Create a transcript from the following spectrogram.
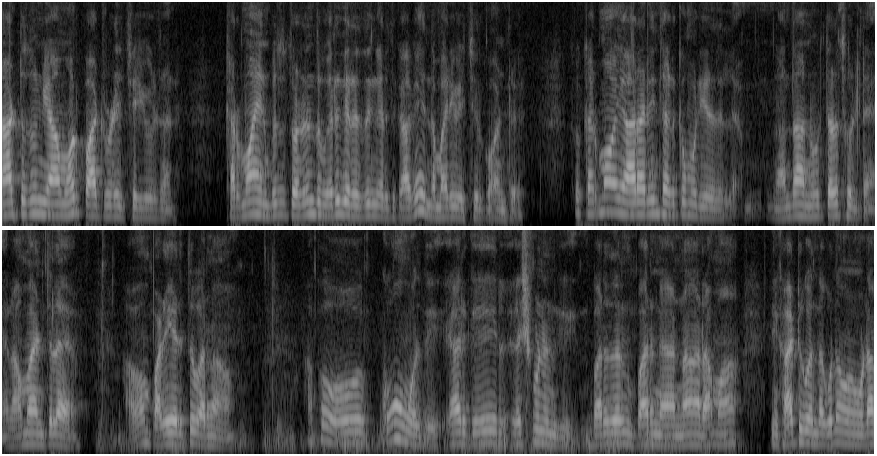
நாட்டுதும் யாமோர் பாட்டுடை செய்யுள்ளார் கர்மா என்பது தொடர்ந்து வருகிறதுங்கிறதுக்காக இந்த மாதிரி வச்சுருக்கோன்ட்டு ஸோ கர்மாவை யாராலையும் தடுக்க முடியறதில்ல. நான் தான் நூறு தடவை சொல்லிட்டேன். ராமாயணத்தில் அவன் படையெடுத்து வர்றான். அப்போது கோபம் வருது. யாருக்கு? லக்ஷ்மணனுக்கு. பரதன் பாருங்க அண்ணா ராமா நீ காட்டுக்கு வந்தால் கூட அவன் விடாம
